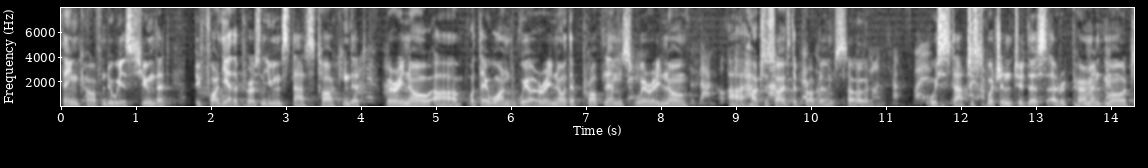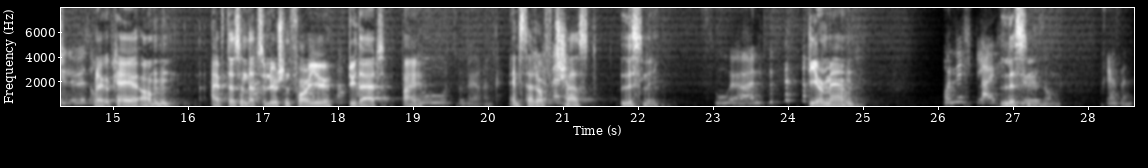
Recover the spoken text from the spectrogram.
think, how often do we assume that before the other person even starts talking, that we already know uh, what they want, we already know their problems, we already know zu sagen, okay, uh, how to solve the problems. So XY, ich hab zwei- we start to switch into this uh, repairment mode. die Lösung. We're like, okay, um, I have this and that solution for you, do that, bye. Instead Liebe of Männer, just listening. Zuhören Dear man, und nicht gleich Listen. die Lösung präsentieren,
